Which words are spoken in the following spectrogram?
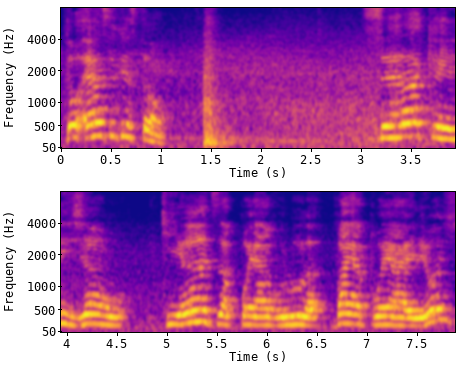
Então, essa é questão. Será que a religião que antes apoiava o Lula vai apoiar ele hoje?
